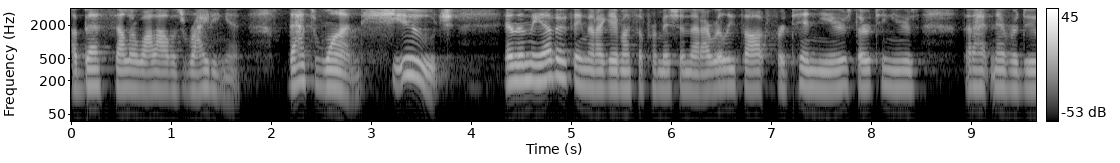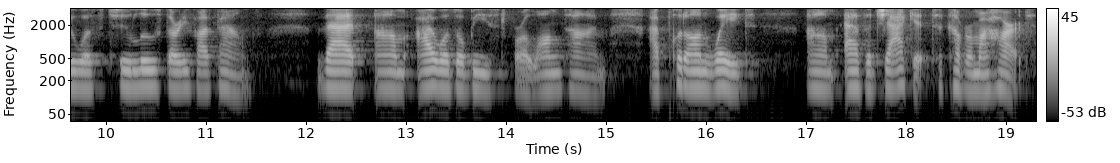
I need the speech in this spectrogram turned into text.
a bestseller while I was writing it, that's one huge and then the other thing that I gave myself permission that I really thought for 10 years, 13 years, that I'd never do was to lose 35 pounds. That um, I was obese for a long time. I put on weight um, as a jacket to cover my heart.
